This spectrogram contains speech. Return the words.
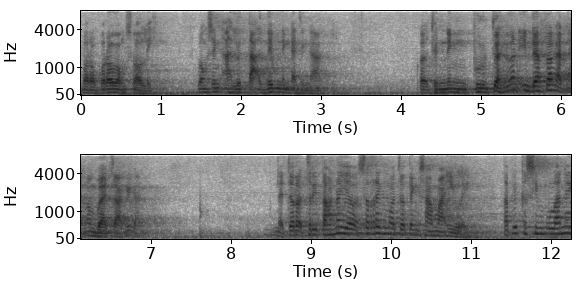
para-para wong saleh. Wong sing ahlu takzim ning Kanjeng Nabi. Kok dening Burdah kan indah banget nek membacake kan. Nek cara ceritanya ya sering maca teng sama ile. Tapi kesimpulannya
